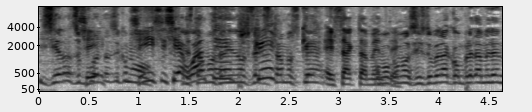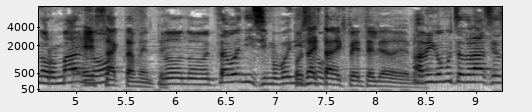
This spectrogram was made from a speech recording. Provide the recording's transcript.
Y cierra su Sí. puerta así como. Sí, sí, sí, Estamos aguante, teniendo pues, sexo, ¿qué? ¿estamos qué? Exactamente. Como, como si estuviera completamente normal, ¿no? Exactamente. No, no, está buenísimo, buenísimo. Pues ahí está el expediente el día de hoy. amigo. Amigo, muchas gracias.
